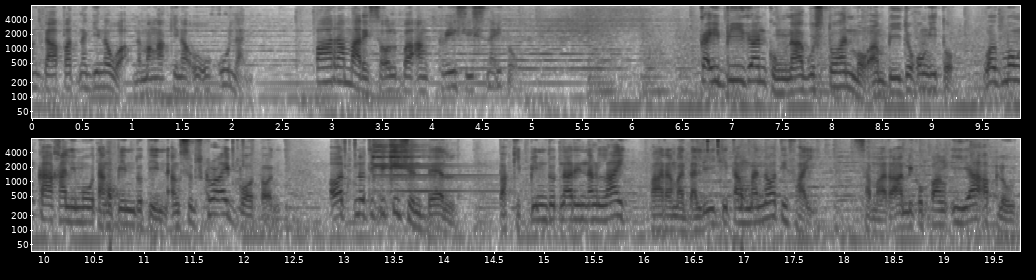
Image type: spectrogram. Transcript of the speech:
ang dapat na ginawa ng mga kinauukulan para maresolba ang krisis na ito? Kaibigan, kung nagustuhan mo ang video kong ito, huwag mong kakalimutang pindutin ang subscribe button at notification bell. Pakipindot na rin ang like para madali kitang ma-notify sa marami ko pang ia-upload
